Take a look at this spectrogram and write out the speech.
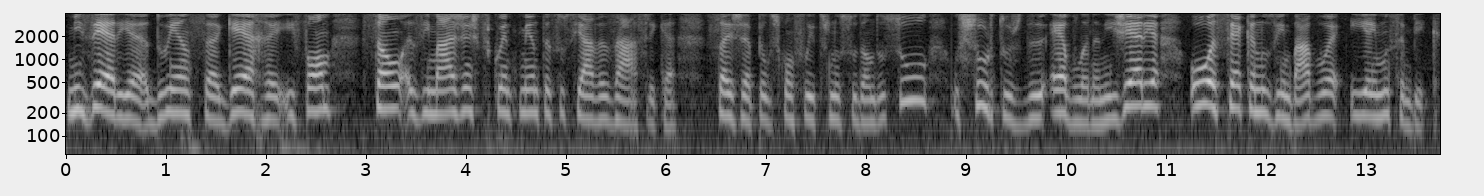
miséria, doença, guerra e fome são as imagens frequentemente associadas à África, seja pelos conflitos no Sudão do Sul, os surtos de ébola na Nigéria ou a seca no Zimbábue e em Moçambique.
